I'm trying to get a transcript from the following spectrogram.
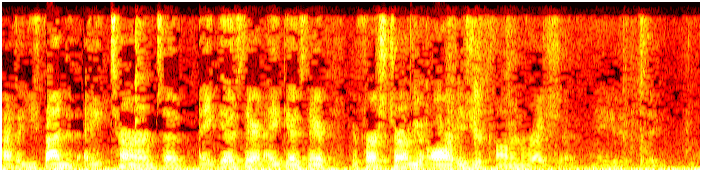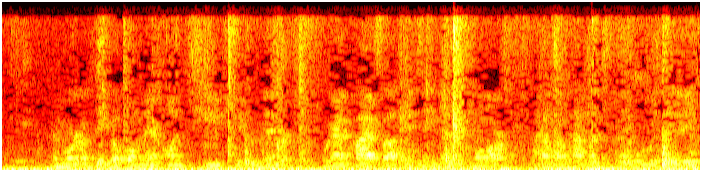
practically you find an eight term. So eight goes there and eight goes there. Your first term, your R is your common ratio, negative two. And we're going to pick up on there on Tuesday. Remember, we're going to class about 15 minutes more. I don't know how much more we would do.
